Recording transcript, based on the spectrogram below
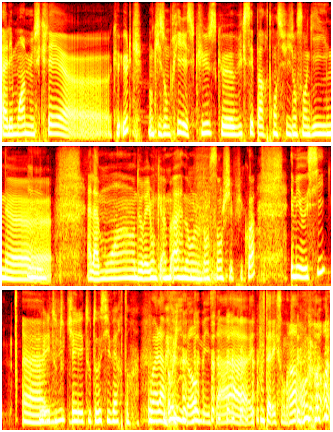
elle est moins musclée euh, que Hulk. Donc ils ont pris l'excuse que vu que c'est par transfusion sanguine, euh, mm. elle a moins de rayons gamma dans, dans, le sang, je sais plus quoi. Et mais aussi. Euh, mais elle, est tout, elle est tout aussi verte. Voilà, oui, non, mais ça, écoute Alexandra, encore.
